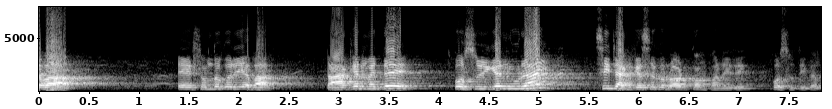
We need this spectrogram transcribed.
এবার এ সুন্দর করি এবার টাকের মধ্যে কচু ইগেন উড়াই সিটাং গেছে রড কোম্পানিরে কচু দিবেন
